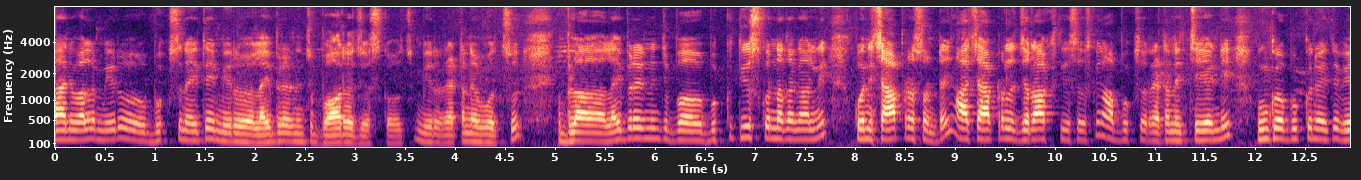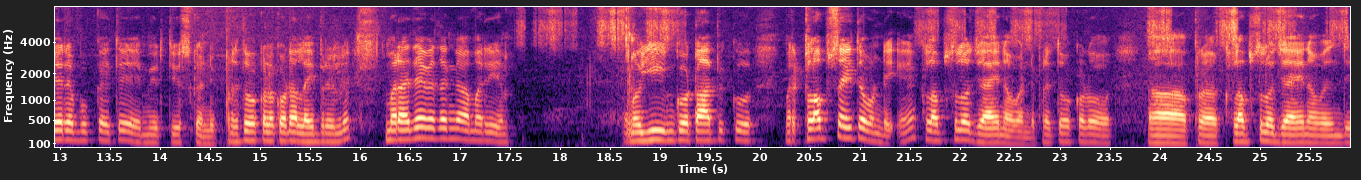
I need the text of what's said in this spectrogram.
దానివల్ల మీరు బుక్స్ని అయితే మీరు లైబ్రరీ నుంచి బారో చేసుకోవచ్చు మీరు రిటర్న్ ఇవ్వచ్చు లైబ్రరీ నుంచి బుక్ తీసుకున్న కానీ కొన్ని చాప్టర్స్ ఉంటాయి ఆ చాప్టర్లో జిరాక్స్ తీసేసుకుని ఆ బుక్స్ రిటర్న్ ఇచ్చేయండి ఇంకో బుక్ని అయితే వేరే బుక్ అయితే మీరు తీసుకోండి ప్రతి ఒక్కరు కూడా లైబ్రరీలో మరి అదేవిధంగా మరి ఈ ఇంకో టాపిక్ మరి క్లబ్స్ అయితే ఉండి క్లబ్స్లో జాయిన్ అవ్వండి ప్రతి ఒక్కడు క్లబ్స్లో జాయిన్ అవ్వండి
